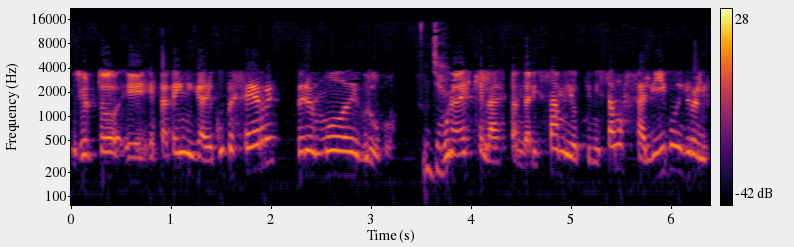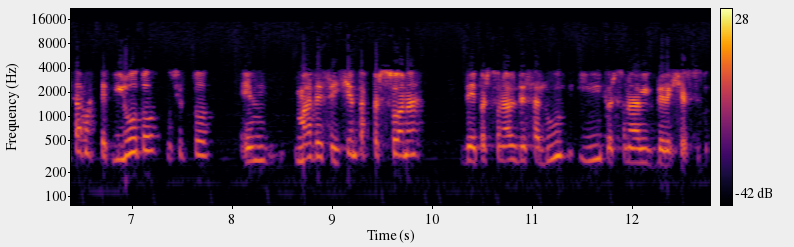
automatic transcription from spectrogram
¿no es cierto? esta técnica de QPCR, pero en modo de grupo. Una vez que la estandarizamos y optimizamos, salimos y realizamos este piloto, ¿no es cierto?, en más de 600 personas de personal de salud y personal del ejército.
